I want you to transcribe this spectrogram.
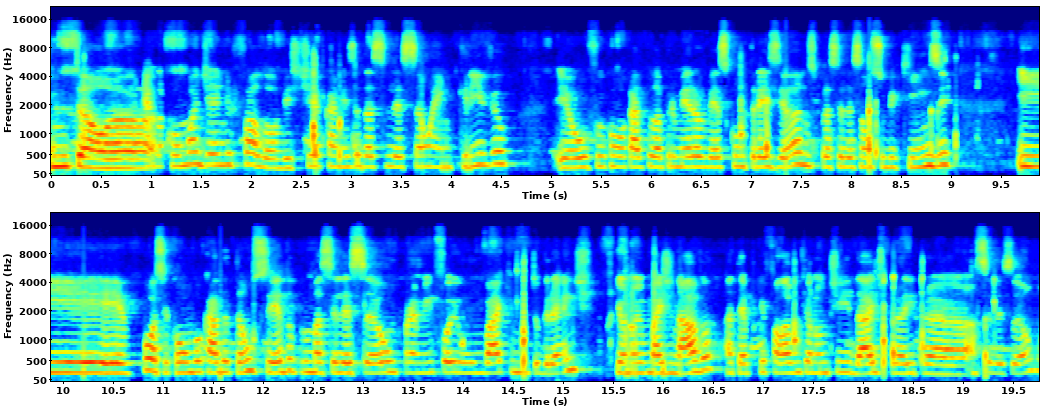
Então, uh, como a Jenny falou, vestir a camisa da seleção é incrível. Eu fui convocado pela primeira vez com 13 anos para a seleção sub-15. E, pô, ser convocada tão cedo para uma seleção, para mim foi um baque muito grande, porque eu não imaginava, até porque falavam que eu não tinha idade para ir para a seleção.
